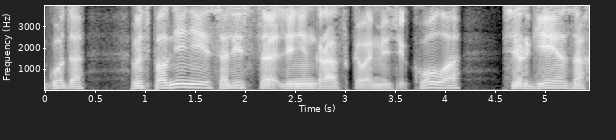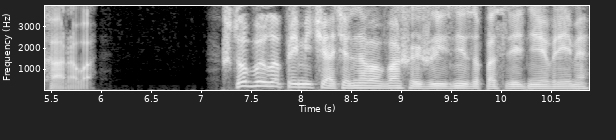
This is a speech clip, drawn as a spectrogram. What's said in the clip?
года в исполнении солиста Ленинградского мюзик-холла Сергея Захарова. Что было примечательного в вашей жизни за последнее время?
